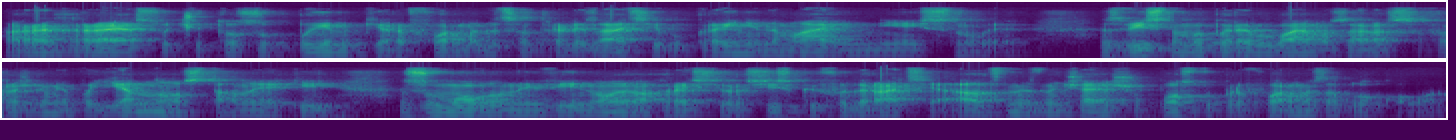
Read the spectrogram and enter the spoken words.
регресу чи то зупинки реформи децентралізації в Україні немає і не існує. Звісно, ми перебуваємо зараз в режимі воєнного стану, який зумовлений війною, агресією Російської Федерації, але це не означає, що поступ реформи заблоковано.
